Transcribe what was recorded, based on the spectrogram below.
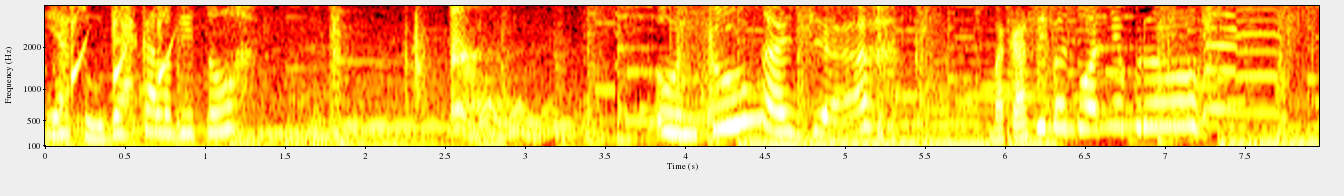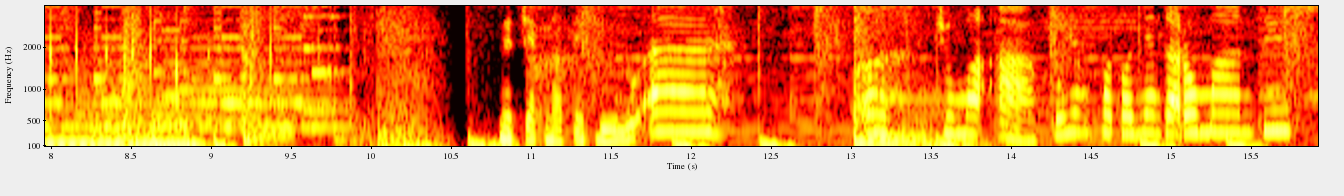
Ya sudah kalau gitu. Untung aja. Makasih bantuannya, bro. Ngecek notif dulu ah. Ah, cuma aku yang fotonya nggak romantis.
